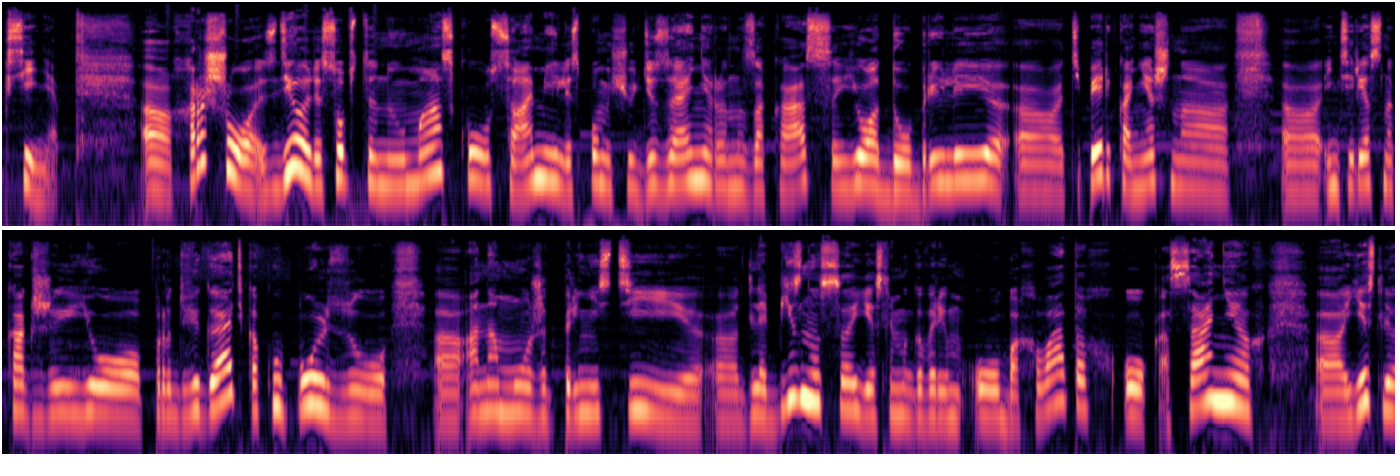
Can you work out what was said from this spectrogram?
Ксения. Э, хорошо, сделали собственную маску сами или с помощью дизайнера на заказ, ее одобрили. Теперь, конечно, интересно, как же ее продвигать, какую пользу э, она может принести э, для бизнеса, если мы говорим об охватах, о касаниях, э, есть ли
